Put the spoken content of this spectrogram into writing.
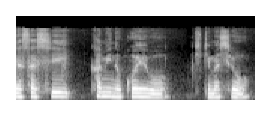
優しい神の声を聞きましょう。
